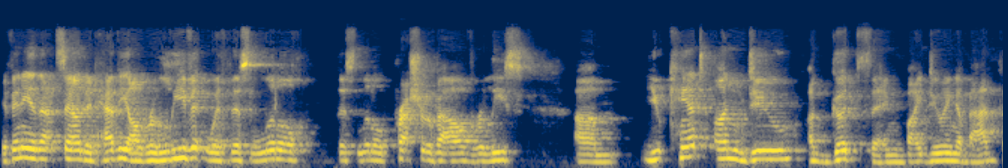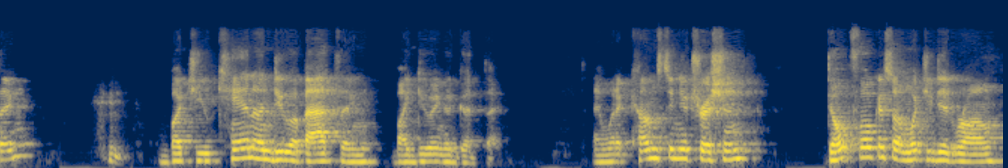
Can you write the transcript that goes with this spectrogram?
if any of that sounded heavy, I'll relieve it with this little this little pressure valve release. Um, you can't undo a good thing by doing a bad thing, hmm. but you can undo a bad thing by doing a good thing. And when it comes to nutrition, don't focus on what you did wrong.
